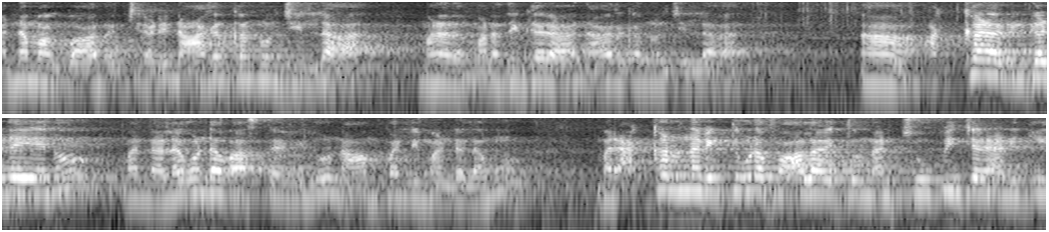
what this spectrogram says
అన్న మాకు బాగా నచ్చింది. అంటే నాగర్ కర్నూలు జిల్లా మన మన దగ్గర నాగర్ కర్నూలు జిల్లా అక్కడ వెంకటయ్యను మరి నల్లగొండ వాస్తవ్యులు నాంపల్లి మండలము. మరి అక్కడ ఉన్న వ్యక్తి కూడా ఫాలో అవుతుందని చూపించడానికి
